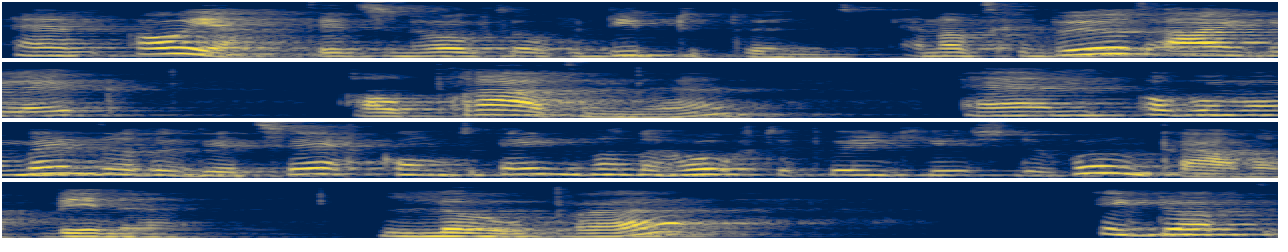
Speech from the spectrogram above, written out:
En oh ja, dit is een hoogte- over dieptepunt. En dat gebeurt eigenlijk al pratende. En op het moment dat ik dit zeg, komt een van de hoogtepuntjes de woonkamer binnenlopen. Ik dacht,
